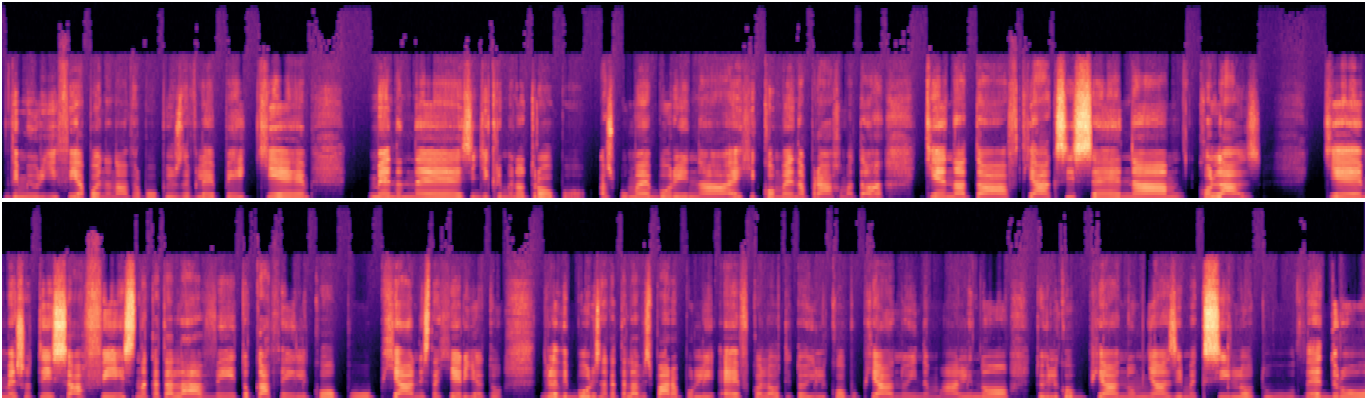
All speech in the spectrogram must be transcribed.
δημιουργηθεί από έναν άνθρωπο ο οποίος δεν βλέπει και με έναν ε, συγκεκριμένο τρόπο. Ας πούμε μπορεί να έχει κομμένα πράγματα και να τα φτιάξει σε ένα κολάζ και μέσω της αφής να καταλάβει το κάθε υλικό που πιάνει στα χέρια του. Δηλαδή μπορείς να καταλάβεις πάρα πολύ εύκολα ότι το υλικό που πιάνω είναι μάλινο, το υλικό που πιάνω μοιάζει με ξύλο του δέντρου,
